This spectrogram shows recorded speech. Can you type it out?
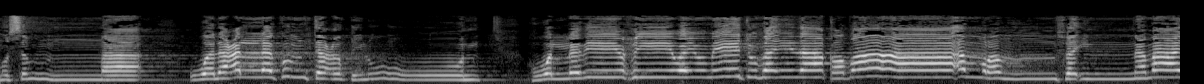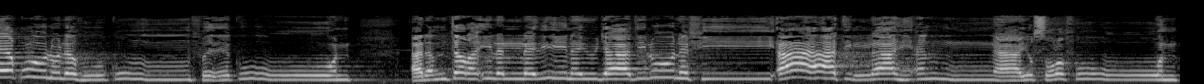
مسمى. ولعلكم تعقلون. هو الذي يحيي ويميت فإذا قضى أمرا فإنما يقول له كن فيكون. ألم تر إلى الذين يجادلون في آيات الله أنا يصرفون؟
